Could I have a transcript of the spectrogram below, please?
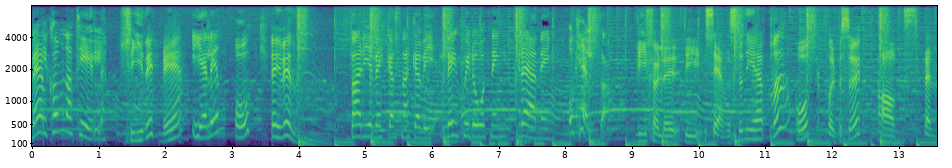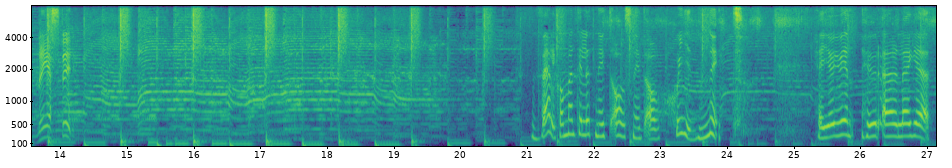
Välkomna till Skinytt med Elin och Öyvind. varje vecka snackar vi längdskidåkning, träning och hälsa. Vi følger de seneste nyhetene og får besøk av spennende gjester. Välkommen till ett nytt avsnitt av Skidnytt. Hej Øyvind. Hvor er leget?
